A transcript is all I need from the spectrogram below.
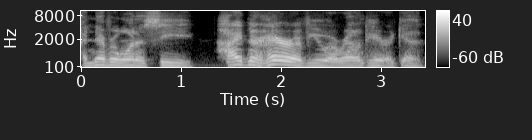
I never want to see hide nor hair of you around here again.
